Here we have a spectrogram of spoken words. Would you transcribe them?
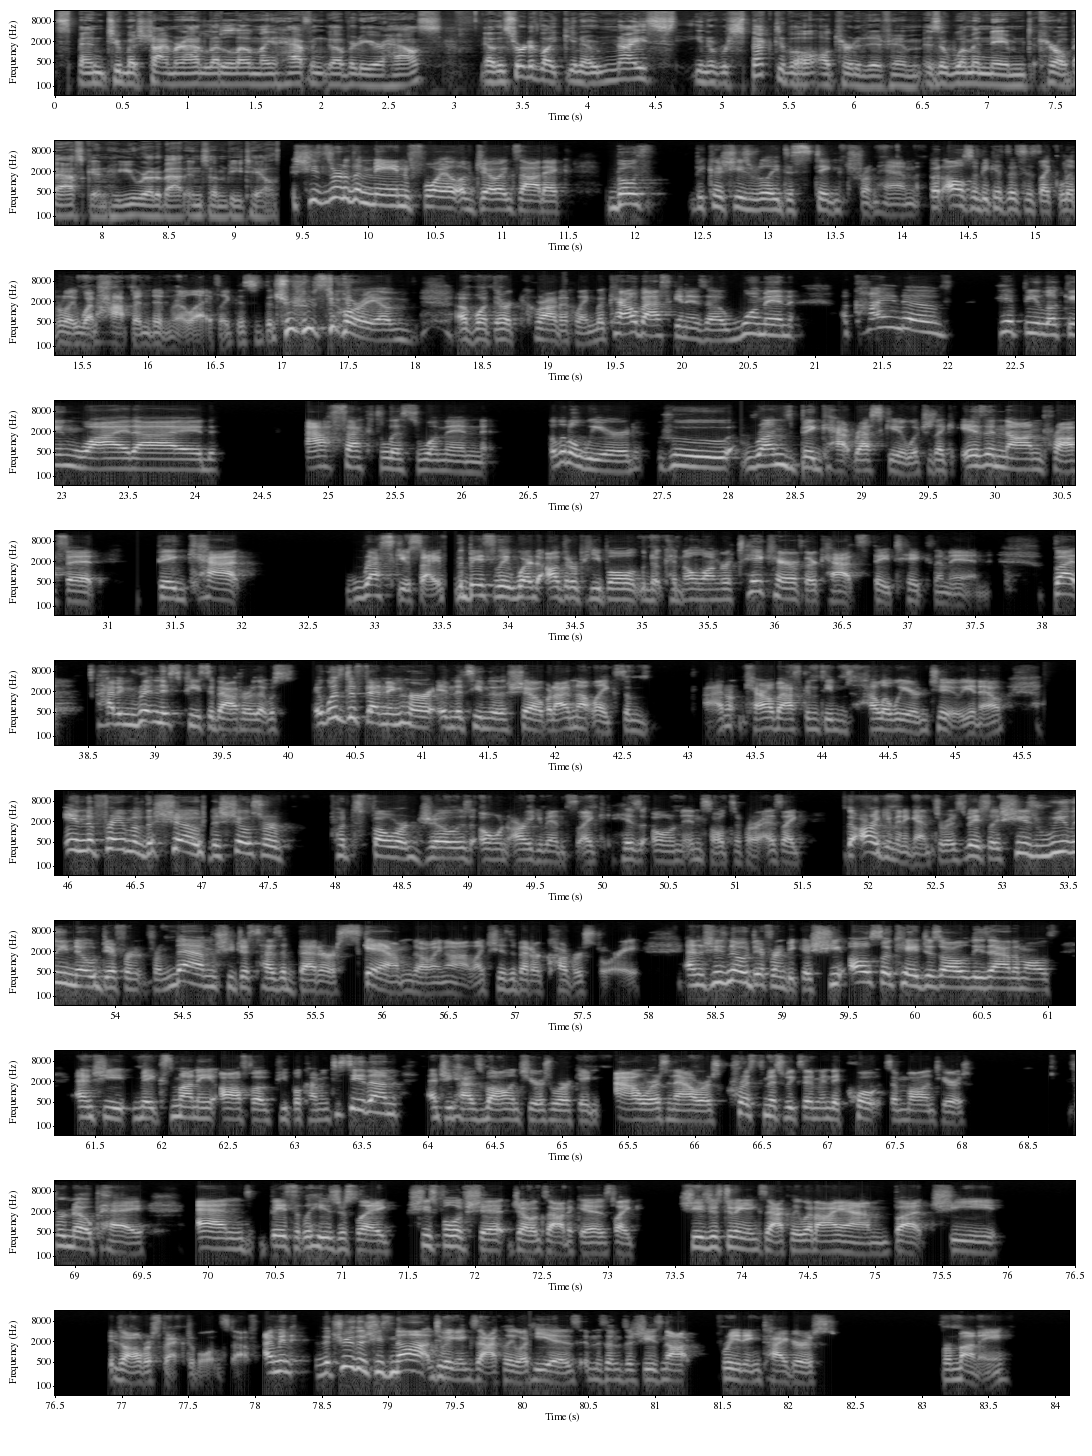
spend too much time around, let alone like having over to your house. Now, the sort of like, you know, nice, you know, respectable alternative to him is a woman named Carole Baskin, who you wrote about in some detail. She's sort of the main foil of Joe Exotic, both because she's really distinct from him, but also because this is like literally what happened in real life. Like this is the true story of of what they're chronicling. But Carole Baskin is a woman, a kind of hippie looking, wide eyed, affectless woman, a little weird, who runs Big Cat Rescue, which is like is a nonprofit big cat rescue site. Basically, where other people can no longer take care of their cats, they take them in. But having written this piece about her, that was it was defending her in the scene of the show. But I'm not like some. I don't. Carole Baskin seems hella weird too. You know, in the frame of the show, the show sort of puts forward Joe's own arguments, like his own insults of her, as like the argument against her is basically she's really no different from them. She just has a better scam going on. Like she has a better cover story. And she's no different because she also cages all of these animals and she makes money off of people coming to see them. And she has volunteers working hours and hours. Christmas weeks, I mean, they quote some volunteers for no pay. And basically, he's just like, she's full of shit. Joe Exotic is like, she's just doing exactly what I am, but she is all respectable and stuff. I mean, the truth is, she's not doing exactly what he is in the sense that she's not breeding tigers for money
